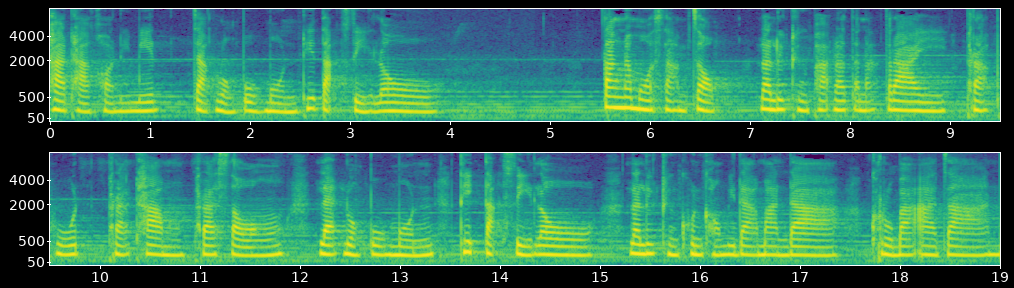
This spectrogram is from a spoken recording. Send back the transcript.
คาถาขอนิมิตจากหลวงปู่มุนที่ตะสีโล ตั้งนโมสามจบ ระลึกถึงพระรัตนตรัย พระพุทธ พระธรรม พระสงฆ์และหลวงปู่หมุน ทิตะสีโลระลึกถึงคุณของบิดามารดา ครูบาอาจารย์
